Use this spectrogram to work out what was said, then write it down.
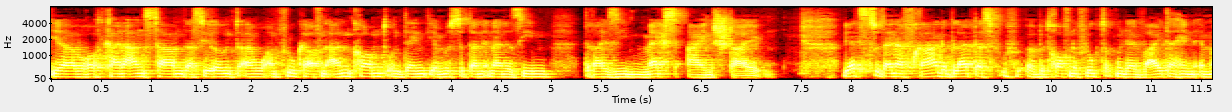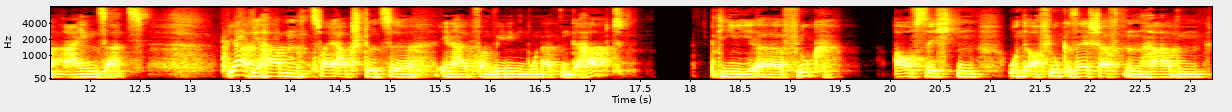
Ihr braucht keine Angst haben, dass ihr irgendwo am Flughafen ankommt und denkt, ihr müsstet dann in eine 737 MAX einsteigen. Jetzt zu deiner Frage, bleibt das äh, betroffene Flugzeugmodell weiterhin im Einsatz? Ja, wir haben zwei Abstürze innerhalb von wenigen Monaten gehabt. Die äh, Flugaufsichten und auch Fluggesellschaften haben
